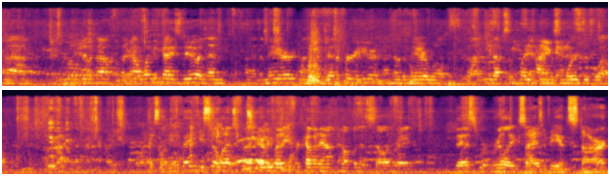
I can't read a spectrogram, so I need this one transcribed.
um, a little bit about, about what you guys do, and then uh, the mayor uh, and Jennifer are here, and I know the mayor will uh, eat up some playtime with some words as well. Excellent. Well, thank you so much for everybody for coming out and helping us celebrate this. We're really excited to be in Star.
